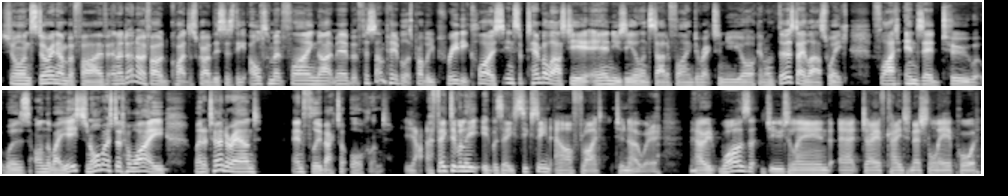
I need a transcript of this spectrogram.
Sean, story number five. And I don't know if I would quite describe this as the ultimate flying nightmare, but for some people, it's probably pretty close. In September last year, Air New Zealand started flying direct to New York. And on Thursday last week, flight NZ2 was on the way east and almost at Hawaii when it turned around and flew back to Auckland. Yeah, effectively, it was a 16 hour flight to nowhere. Now, it was due to land at JFK International Airport,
